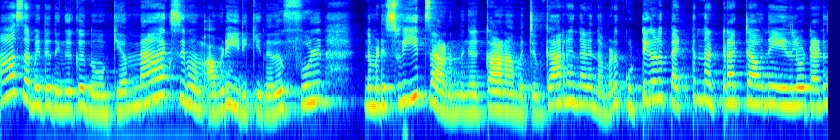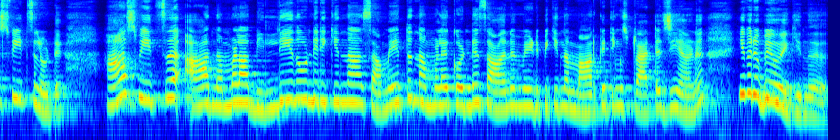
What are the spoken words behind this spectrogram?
ആ സമയത്ത് നിങ്ങൾക്ക് നോക്കിയാൽ മാക്സിമം അവിടെ ഇരിക്കുന്നത് ഫുൾ നമ്മുടെ സ്വീറ്റ്സ് ആണെന്ന് നിങ്ങൾക്ക് കാണാൻ പറ്റും. കാരണം എന്താണ്? നമ്മുടെ കുട്ടികൾ പെട്ടെന്ന് അട്രാക്റ്റ് ആവുന്ന ഏതിലോട്ടാണ്? സ്വീറ്റ്സിലോട്ട് ആ സ്വീറ്റ്സ് ആ നമ്മൾ ആ ബില്ല് ചെയ്തുകൊണ്ടിരിക്കുന്ന ആ സമയത്ത് നമ്മളെ കൊണ്ട് സാധനം മേടിപ്പിക്കുന്ന മാർക്കറ്റിംഗ് സ്ട്രാറ്റജിയാണ് ഇവർ ഉപയോഗിക്കുന്നത്.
